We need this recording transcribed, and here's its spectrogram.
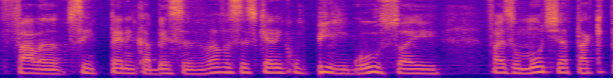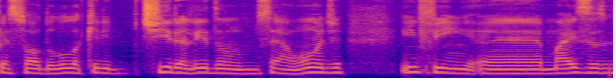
fala sem pé nem cabeça. Ah, vocês querem com pinguço aí faz um monte de ataque pessoal do Lula que ele tira ali do não sei aonde. Enfim, é, mas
